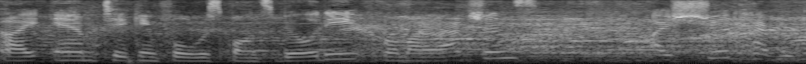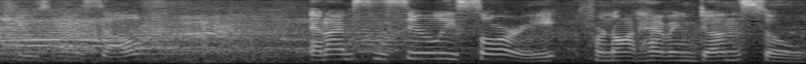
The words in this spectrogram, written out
I am taking full responsibility for my actions. I should have recused myself and I'm sincerely sorry for not having done so.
